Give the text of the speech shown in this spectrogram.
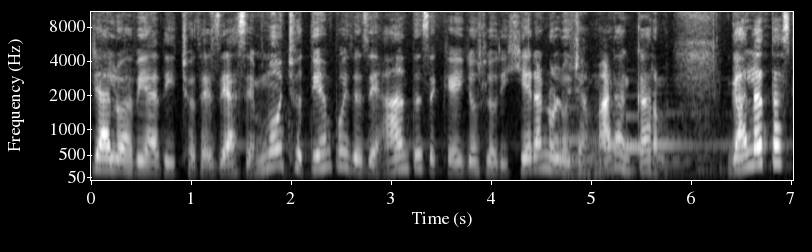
ya lo había dicho desde hace mucho tiempo y desde antes de que ellos lo dijeran o lo llamaran karma. Gálatas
